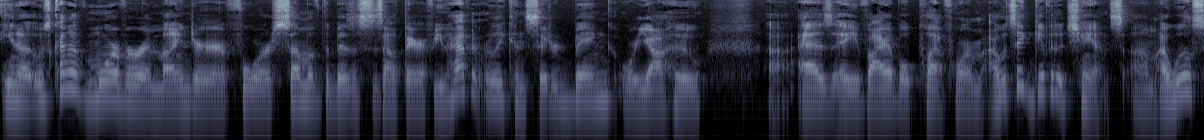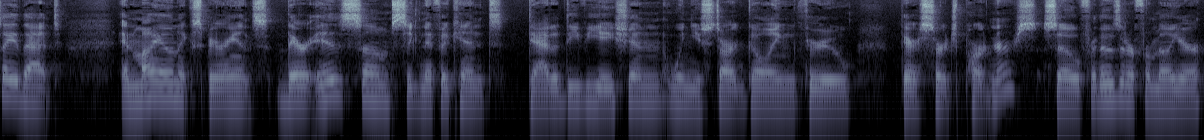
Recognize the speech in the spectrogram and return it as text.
you know, it was kind of more of a reminder for some of the businesses out there. If you haven't really considered Bing or Yahoo uh, as a viable platform, I would say give it a chance. Um, I will say that in my own experience, there is some significant data deviation when you start going through their search partners. So, for those that are familiar,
